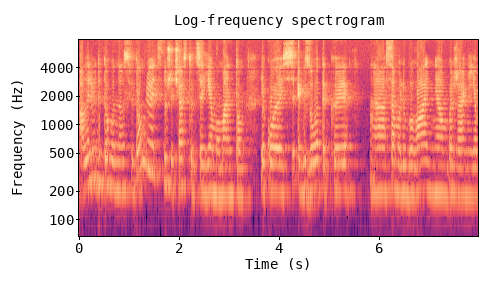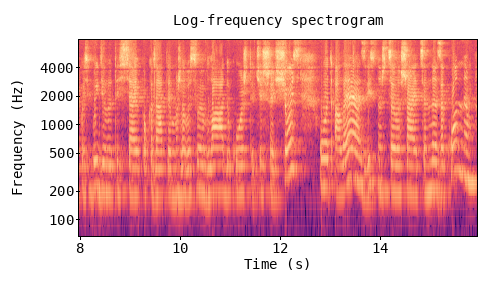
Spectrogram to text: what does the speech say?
Але люди того не усвідомлюють. Дуже часто це є моментом якоїсь екзотики, е, самолюбування, бажання якось виділитися і показати, можливо, свою владу, кошти чи ще щось. От, але звісно ж, це лишається незаконним,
